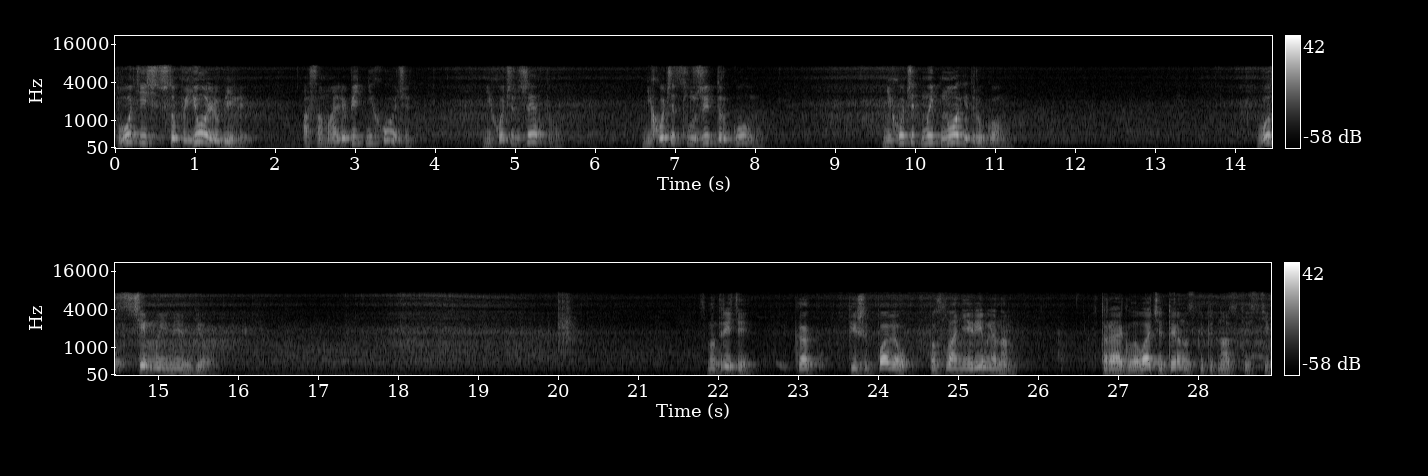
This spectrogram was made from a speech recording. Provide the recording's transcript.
Плоть ищет, чтобы ее любили, а сама любить не хочет. Не хочет жертвовать. Не хочет служить другому. Не хочет мыть ноги другому. Вот с чем мы имеем дело. Смотрите, как пишет Павел в послании римлянам, 2 глава, 14-15 стих.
